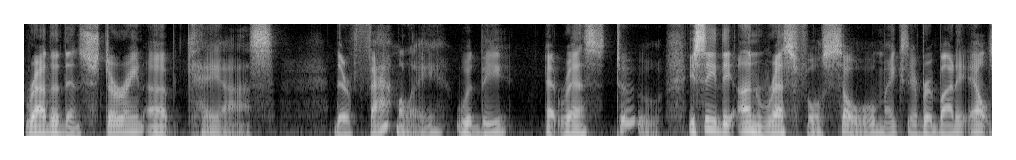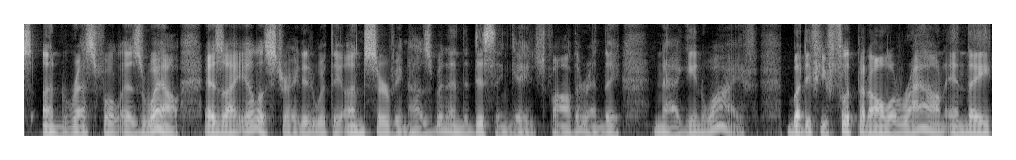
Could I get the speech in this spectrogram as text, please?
rather than stirring up chaos. Their family would be at rest too. You see, the unrestful soul makes everybody else unrestful as well, as I illustrated with the unserving husband and the disengaged father and the nagging wife. But if you flip it all around and they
